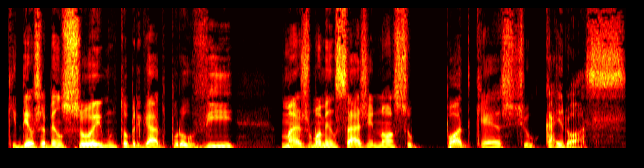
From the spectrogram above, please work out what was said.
Que Deus te abençoe. Muito obrigado por ouvir mais uma mensagem nosso podcast, o Kairos.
